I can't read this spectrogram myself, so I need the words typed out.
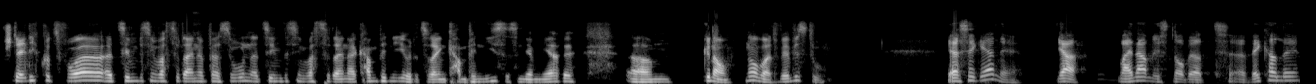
Stell dich kurz vor, erzähl ein bisschen was zu deiner Person, erzähl ein bisschen was zu deiner Company oder zu deinen Companies, das sind ja mehrere. Ähm, genau, Norbert, wer bist du? Ja, sehr gerne. Ja, mein Name ist Norbert äh, Weckerle.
